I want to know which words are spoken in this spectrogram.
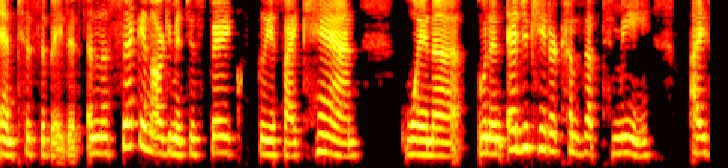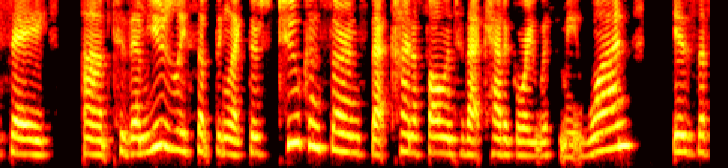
anticipated. And the second argument, just very quickly, if I can, when a uh, when an educator comes up to me, I say. Um, to them, usually something like there's two concerns that kind of fall into that category with me. One is the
